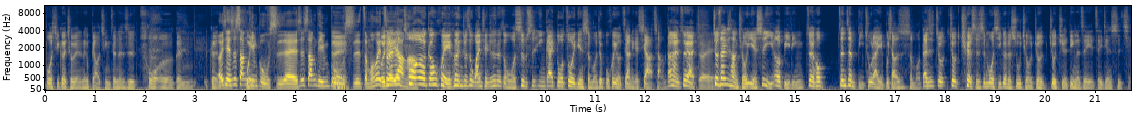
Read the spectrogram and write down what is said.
墨西哥球员的那个表情真的是错愕跟 跟，而且是伤停补时哎，是伤停补时，怎么会这样错愕跟悔恨就是完全就是那种我是不是应该多做一点什么，就不会有这样的一个下场。当然，虽然对，就算这场球也是以二比零最后真正比出来也不晓得是什么，但是就就确实是墨西哥的输球就就决定了这这件事情。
